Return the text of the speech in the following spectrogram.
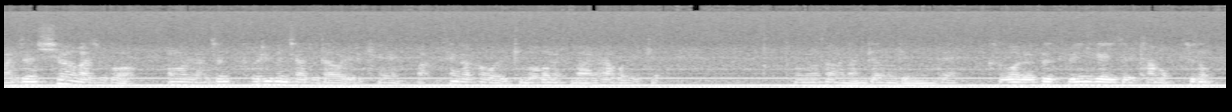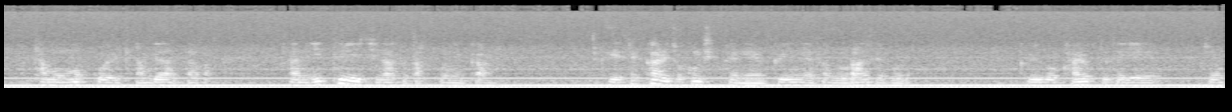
완전 쉬어가지고 어 완전 덜 익은 자두다 이렇게 막 생각하고 이렇게 먹으면서 말을 하고 이렇게 동영상을 남겨놓은 게 있는데 그거를 그 그린 게이지를 다 먹지도 다 못 먹고 이렇게 남겨놨다가 한 이틀이 지나서 딱 보니까 그게 색깔이 조금씩 변해요. 그린에서 노란색으로. 그리고 과육도 되게 좀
